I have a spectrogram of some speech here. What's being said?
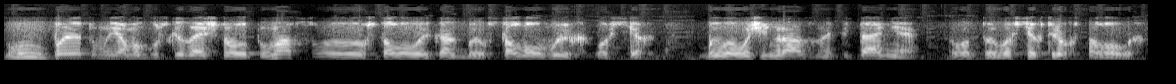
Ну, поэтому я могу сказать, что вот у нас э, в столовой, как бы, в столовых во всех было очень разное питание, вот, во всех трех столовых.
